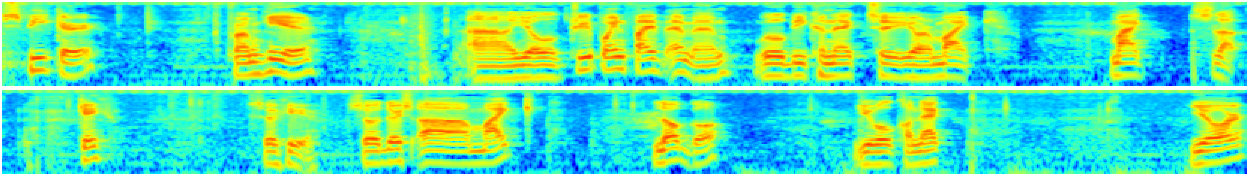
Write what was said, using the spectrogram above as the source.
speaker from here uh, your 3.5 mm will be connect to your mic mic slot okay? So here. So there's a mic logo. You will connect your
